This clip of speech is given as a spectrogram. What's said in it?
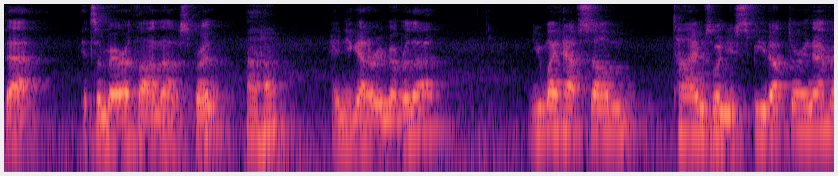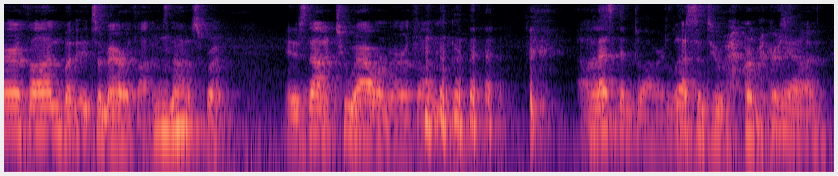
that it's a marathon, not a sprint, Uh huh. and you got to remember that. You might have some times when you speed up during that marathon, but it's a marathon. It's not a sprint, and it's not a two-hour marathon. either. Less than two hours. less than two hour marathon.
